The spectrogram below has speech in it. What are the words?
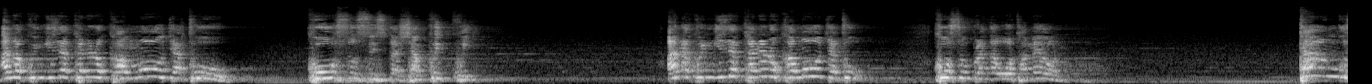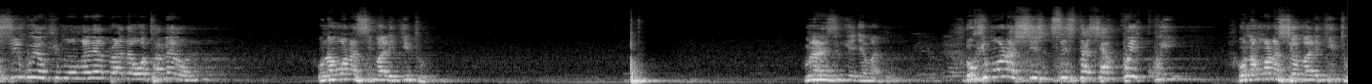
anakuingizia kaneno kamoja tu kuhusu sister shakwikwi. Anakuingizia kaneno kamoja tu kuhusu brother watermelon. Tangu siku hiyo ukimwangalia brother watermelon unamwona si mali kitu. Mnanisikia jamani? Ukimwona sister shakwikwi unamwona sio mali kitu.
